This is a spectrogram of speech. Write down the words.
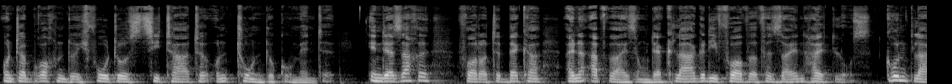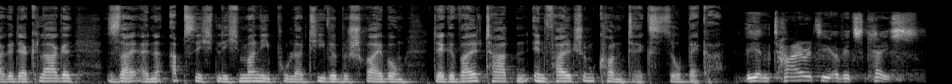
unterbrochen durch Fotos, Zitate und Tondokumente. In der Sache forderte Becker eine Abweisung der Klage, die Vorwürfe seien haltlos. Grundlage der Klage sei eine absichtlich manipulative Beschreibung der Gewalttaten in falschem Kontext, so Becker. The entirety of its case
